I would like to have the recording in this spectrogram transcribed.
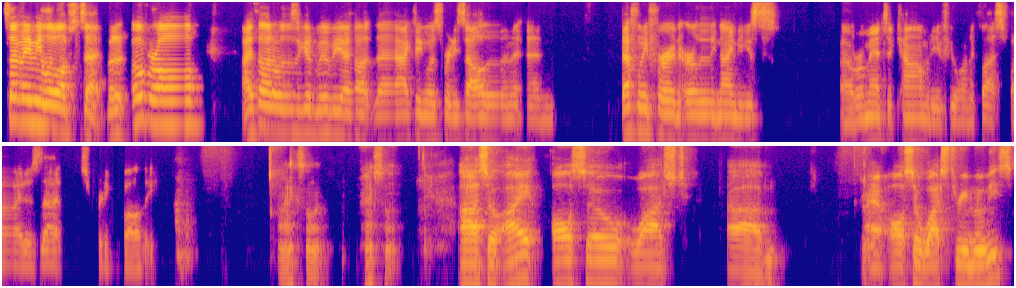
so that made me a little upset. But overall, I thought it was a good movie. I thought the acting was pretty solid it and definitely for an early 90s uh, romantic comedy, if you want to classify it as that, it's pretty quality. Excellent. Excellent. Uh, so I also watched. Um, I also watched three movies,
